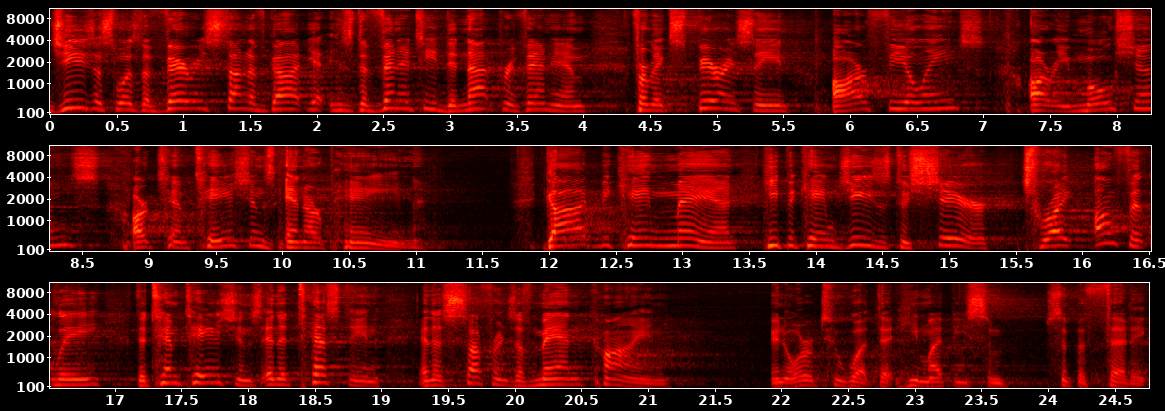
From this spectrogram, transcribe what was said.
Jesus was the very Son of God, yet his divinity did not prevent him from experiencing our feelings, our emotions, our temptations, and our pain. God became man, he became Jesus to share triumphantly the temptations and the testing and the sufferings of mankind in order to what? That he might be some sympathetic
